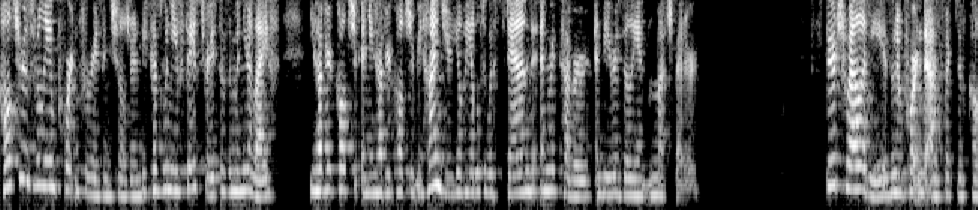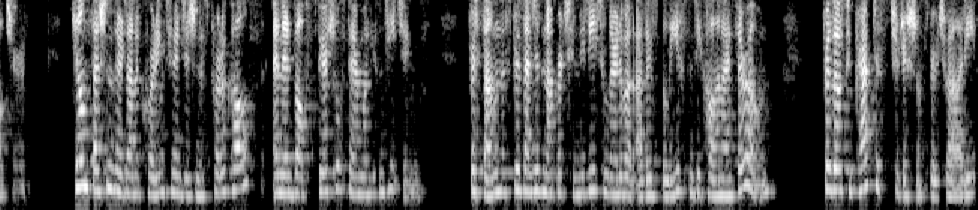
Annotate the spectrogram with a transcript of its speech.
culture is really important for raising children because when you face racism in your life, you have your culture and you have your culture behind you, you'll be able to withstand and recover and be resilient much better. Spirituality is an important aspect of culture. KILN sessions are done according to Indigenous protocols and involve spiritual ceremonies and teachings. For some, this presented an opportunity to learn about others' beliefs and decolonize their own. For those who practiced traditional spirituality,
